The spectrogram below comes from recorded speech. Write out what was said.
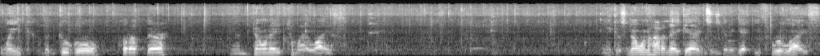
link that Google put up there, and donate to my life. Because knowing how to make eggs is going to get you through life,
